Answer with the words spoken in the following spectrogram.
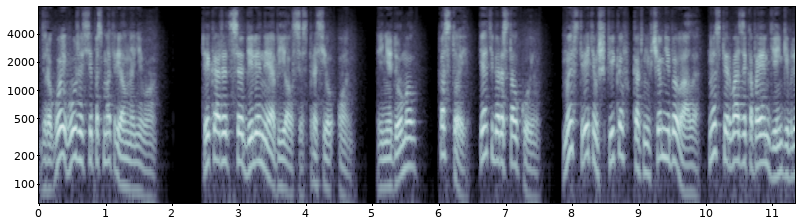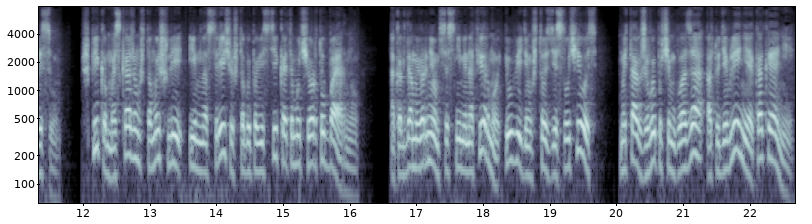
Другой в ужасе посмотрел на него. «Ты, кажется, белины объелся?» — спросил он. «И не думал? Постой, я тебя растолкую. Мы встретим шпиков, как ни в чем не бывало, но сперва закопаем деньги в лесу. Шпикам мы скажем, что мы шли им навстречу, чтобы повезти к этому черту Байерну, а когда мы вернемся с ними на ферму и увидим, что здесь случилось, мы также выпучим глаза от удивления, как и они».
